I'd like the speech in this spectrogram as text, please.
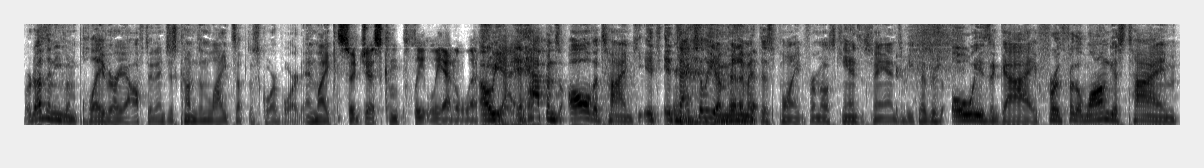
or doesn't even play very often and just comes and lights up the scoreboard. And like, So just completely out of left. oh field. yeah, it happens all the time. It's it's actually a meme at this point for most Kansas fans because there's always a guy for for the longest time.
